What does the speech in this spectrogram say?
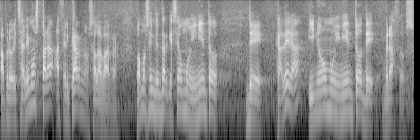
aprovecharemos para acercarnos a la barra. Vamos a intentar que sea un movimiento de cadera y no un movimiento de brazos.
